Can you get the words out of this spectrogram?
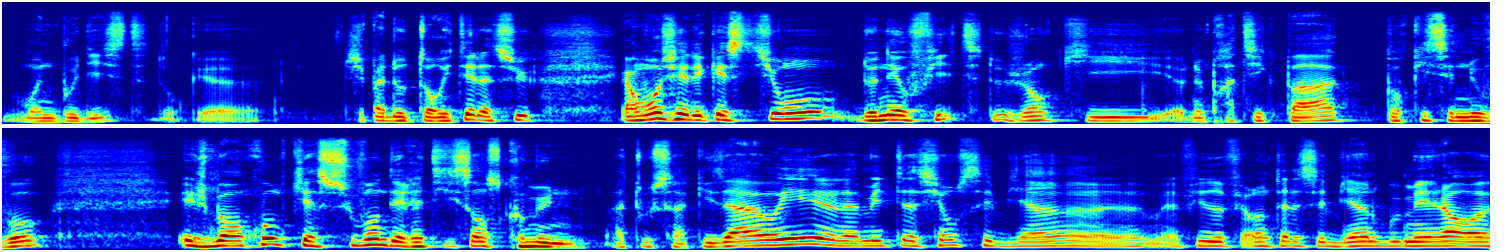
moine bouddhiste, donc euh, j'ai pas d'autorité là-dessus. Et en revanche, a des questions de néophytes, de gens qui ne pratiquent pas, pour qui c'est nouveau. Et je me rends compte qu'il y a souvent des réticences communes à tout ça. Qui disent Ah oui, la méditation c'est bien, euh, la philosophie orientale c'est bien, mais alors euh,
